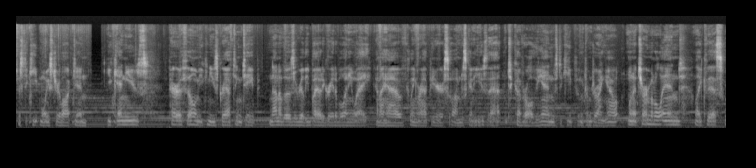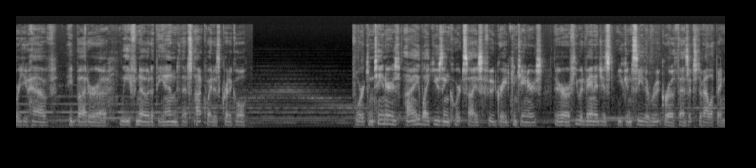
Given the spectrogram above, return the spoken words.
just to keep moisture locked in. You can use parafilm, you can use grafting tape. None of those are really biodegradable anyway, and I have cling wrap here, so I'm just going to use that to cover all the ends to keep them from drying out. On a terminal end like this, where you have a bud or a leaf node at the end, that's not quite as critical. For containers, I like using quart-size food-grade containers. There are a few advantages. You can see the root growth as it's developing,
